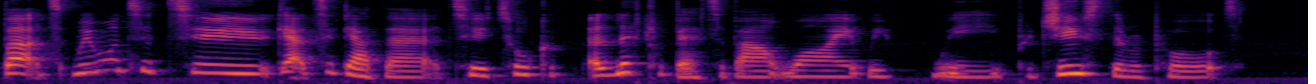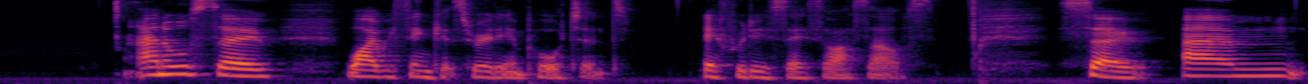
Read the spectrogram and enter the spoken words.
but we wanted to get together to talk a little bit about why we, we produced the report and also why we think it's really important, if we do say so ourselves. So, um,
